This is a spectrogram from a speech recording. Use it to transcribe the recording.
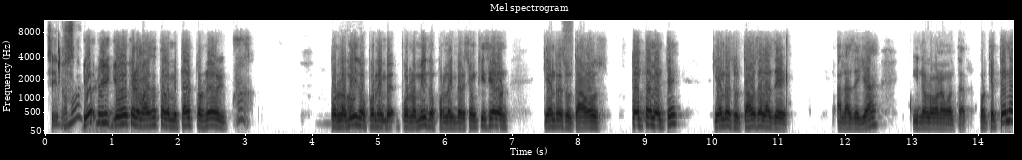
Sí, pues, ¿Cómo? Yo, yo, creo que nomás hasta la mitad del torneo. por lo mismo, por, la, por lo mismo, por la inversión que hicieron, quieren resultados tontamente, quieren resultados a las de a las de ya y no lo van a aguantar. Porque Tena,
